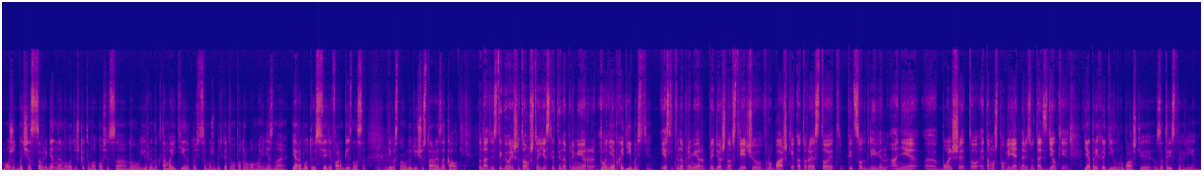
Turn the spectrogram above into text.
может быть, сейчас современная молодежь к этому относится, ну, и рынок там IT относится, может быть, к этому по-другому, я не знаю. Я работаю в сфере фармбизнеса, где в основном люди еще старые закалки. Ну да, то есть ты говоришь о том, что если ты, например, По э, необходимости. если ты, например, придешь на встречу в рубашке, которая стоит 500 гривен, а не э, больше, то это может повлиять на результат сделки. Я приходил в рубашке за 300 гривен,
